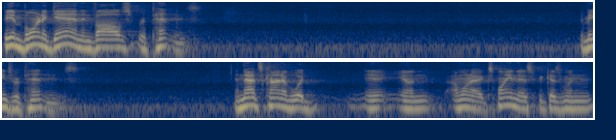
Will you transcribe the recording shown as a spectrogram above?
Being born again involves repentance. It means repentance. And that's kind of what, you know, I want to explain this because when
